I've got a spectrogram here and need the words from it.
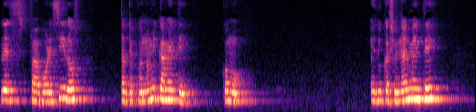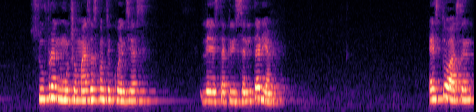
desfavorecidos, tanto económicamente como educacionalmente, sufren mucho más las consecuencias de esta crisis sanitaria. Esto hace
